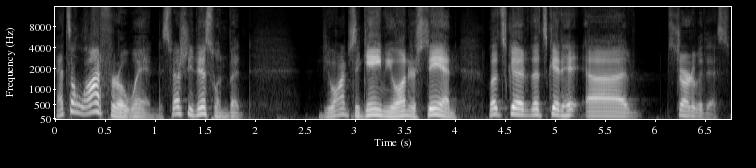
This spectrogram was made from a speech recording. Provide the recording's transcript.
That's a lot for a win, especially this one. But if you watch the game, you'll understand. Let's go. Let's get uh, started with this.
